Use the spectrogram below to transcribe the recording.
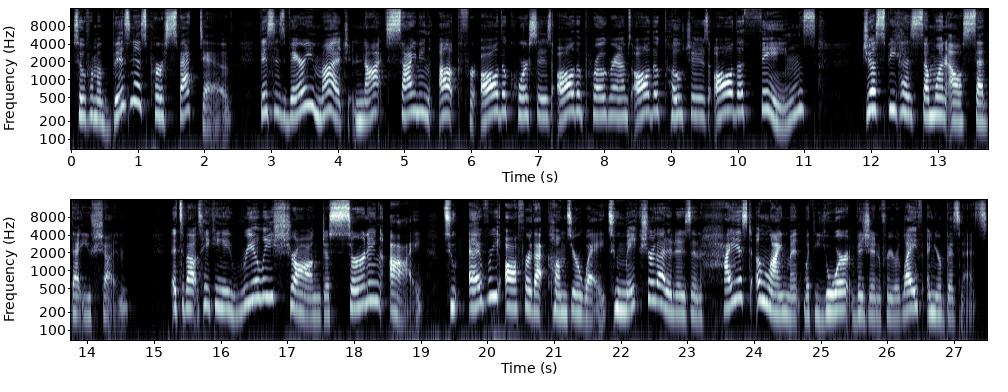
So, from a business perspective, this is very much not signing up for all the courses, all the programs, all the coaches, all the things just because someone else said that you should. It's about taking a really strong, discerning eye to every offer that comes your way to make sure that it is in highest alignment with your vision for your life and your business.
